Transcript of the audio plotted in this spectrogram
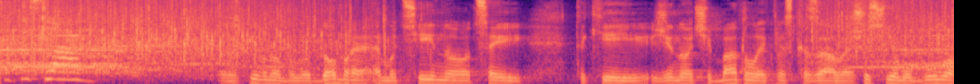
Святослав. Позитивно було добре, емоційно. Цей такий жіночий батл, як ви сказали, щось в ньому було.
